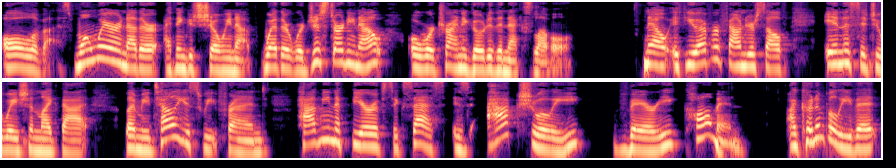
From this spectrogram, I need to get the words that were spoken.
all of us. One way or another, I think it's showing up, whether we're just starting out or we're trying to go to the next level. Now, if you ever found yourself in a situation like that, let me tell you, sweet friend, having a fear of success is actually very common. I couldn't believe it,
